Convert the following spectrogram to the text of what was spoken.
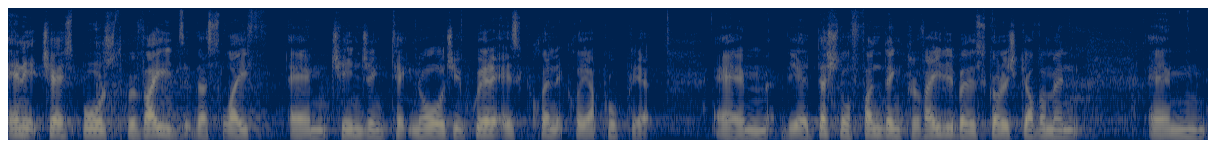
NHS boards to provide this life-changing um, technology where it is clinically appropriate. Um, the additional funding provided by the Scottish Government um,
